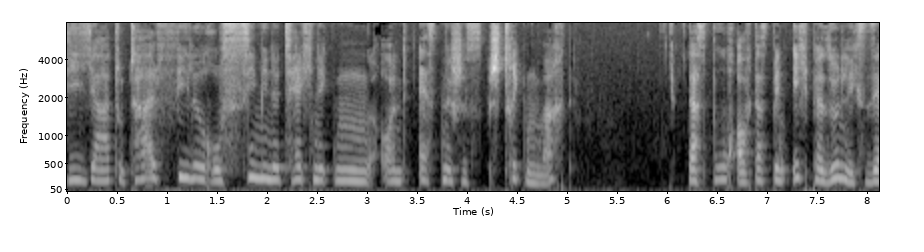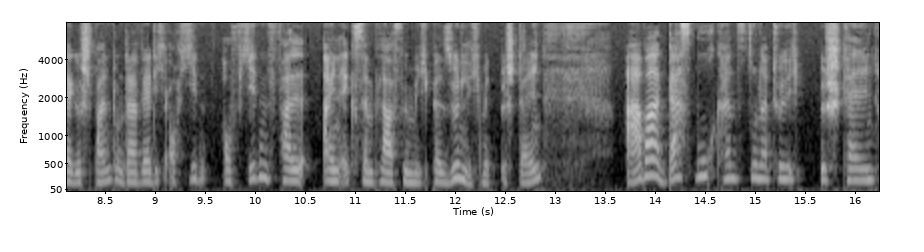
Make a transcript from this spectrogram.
die ja total viele Rossimine-Techniken und estnisches Stricken macht das Buch, auf das bin ich persönlich sehr gespannt und da werde ich auch jeden, auf jeden Fall ein Exemplar für mich persönlich mitbestellen. Aber das Buch kannst du natürlich bestellen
